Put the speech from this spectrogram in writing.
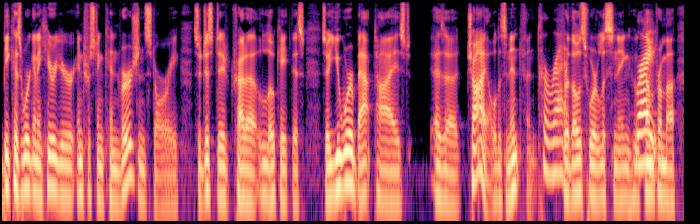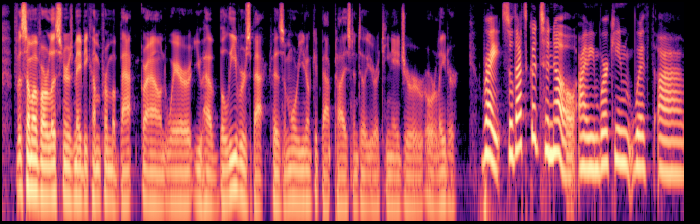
Because we're going to hear your interesting conversion story. So just to try to locate this, so you were baptized as a child, as an infant. Correct. For those who are listening, who come from a, for some of our listeners maybe come from a background where you have believers' baptism, or you don't get baptized until you're a teenager or, or later. Right. So that's good to know. I mean, working with uh,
